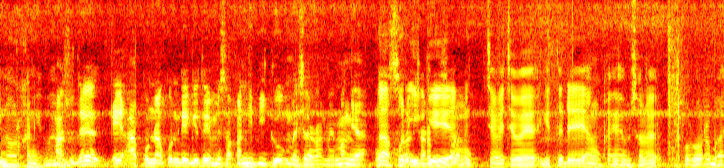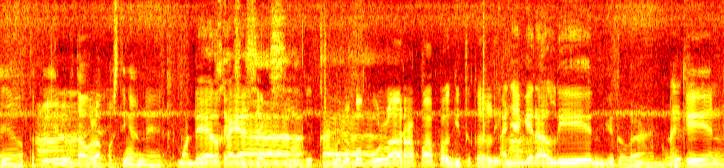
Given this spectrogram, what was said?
Menawarkan gimana? Maksudnya kayak akun-akun kayak gitu ya, misalkan di Bigo misalkan memang ya. Nggak akun IG visual. yang cewek-cewek gitu deh yang kayak misalnya follower banyak tapi lu tau lah postingannya model kayak seksi-seksi gitu. kayak Model populer apa-apa gitu kali. Anya Geraldine gitu kan Mungkin.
